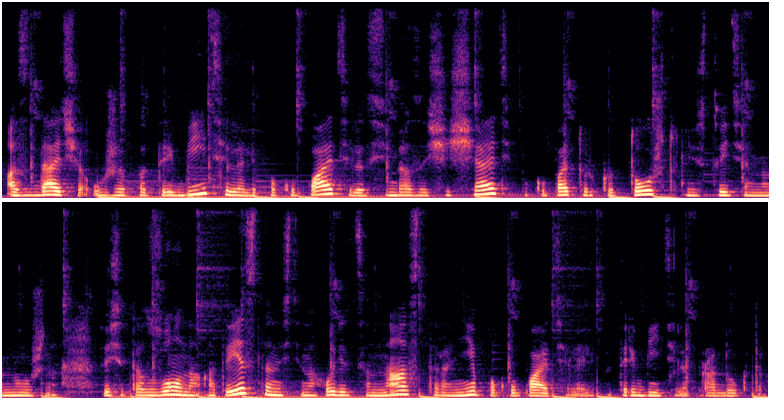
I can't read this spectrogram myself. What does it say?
А задача уже потребителя или покупателя себя защищать и покупать только то, что действительно нужно. То есть эта зона ответственности находится на стороне покупателя или потребителя продуктов.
